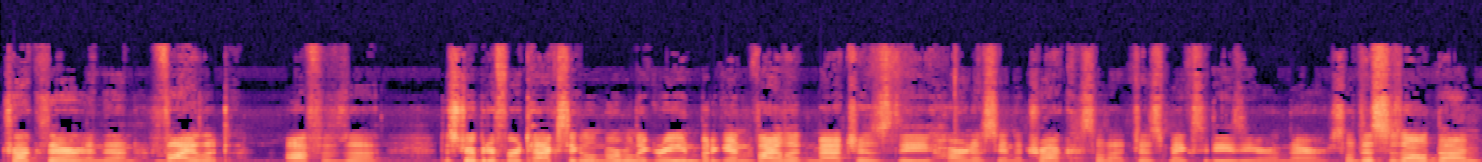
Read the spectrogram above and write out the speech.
truck there. And then violet off of the distributor for a signal, normally green, but again, violet matches the harness in the truck. So that just makes it easier in there. So this is all done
